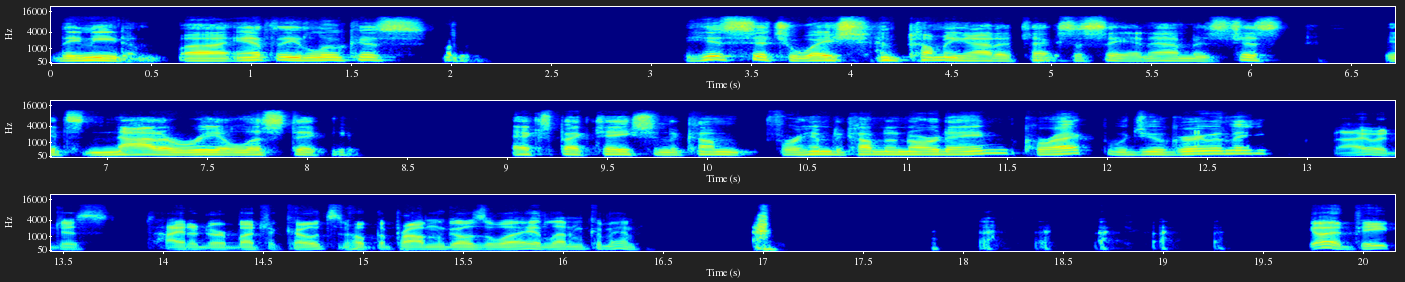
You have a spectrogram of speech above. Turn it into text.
they need him. Uh, Anthony Lucas, his situation coming out of Texas A&M is just it's not a realistic expectation to come for him to come to Notre Dame, correct? Would you agree with me? I would just hide under a bunch of coats and hope the problem goes away and let him come in. Go ahead, Pete.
